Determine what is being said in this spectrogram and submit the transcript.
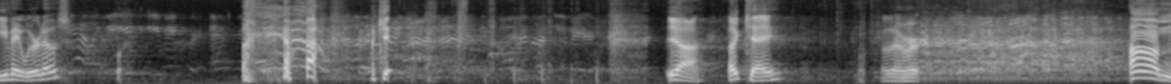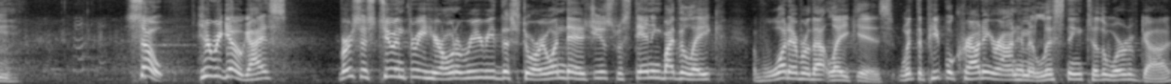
eBay weirdos? Yeah, like okay. yeah, okay. Whatever. um, so, here we go, guys. Verses 2 and 3 here. I want to reread the story. One day, as Jesus was standing by the lake of whatever that lake is, with the people crowding around him and listening to the word of God,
